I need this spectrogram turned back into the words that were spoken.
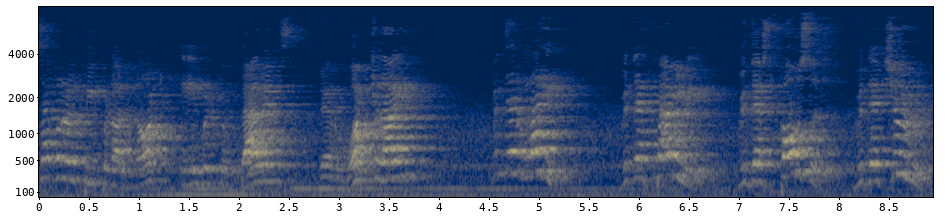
several people are not able to balance their work life with their life, with their family, with their spouses, with their children,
